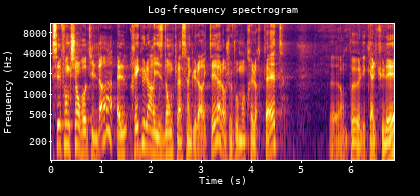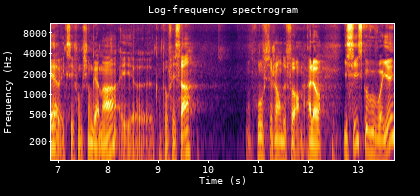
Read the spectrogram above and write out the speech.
Ces fonctions Rotilda, elles régularisent donc la singularité. Alors je vais vous montrer leur tête. Euh, on peut les calculer avec ces fonctions gamma, et euh, quand on fait ça, on trouve ce genre de forme. Alors ici, ce que vous voyez,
